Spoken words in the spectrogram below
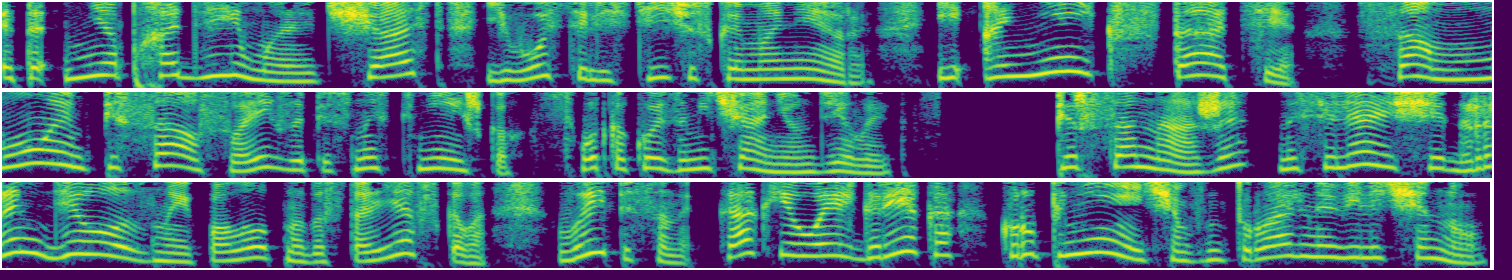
это необходимая часть его стилистической манеры. И о ней, кстати, сам Моем писал в своих записных книжках. Вот какое замечание он делает. Персонажи, населяющие грандиозные полотна Достоевского, выписаны, как и у Эль Грека, крупнее, чем в натуральную величину.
